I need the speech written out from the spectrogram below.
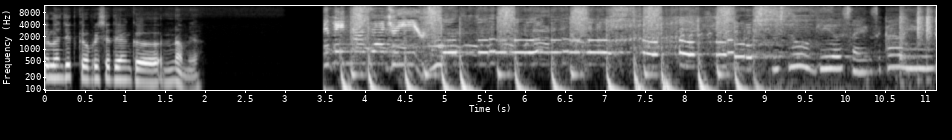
lanjut ke preset yang ke-6 ya sayang sekali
